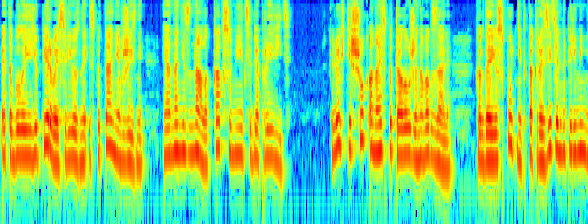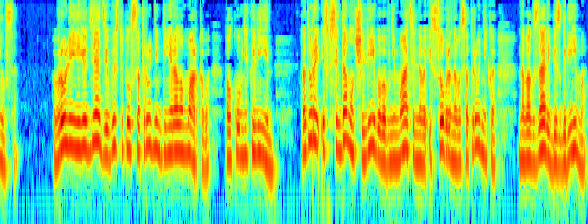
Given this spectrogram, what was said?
Это было ее первое серьезное испытание в жизни, и она не знала, как сумеет себя проявить. Легкий шок она испытала уже на вокзале, когда ее спутник так разительно переменился. В роли ее дяди выступил сотрудник генерала Маркова, полковник Ильин — который из всегда молчаливого, внимательного и собранного сотрудника на вокзале без грима,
